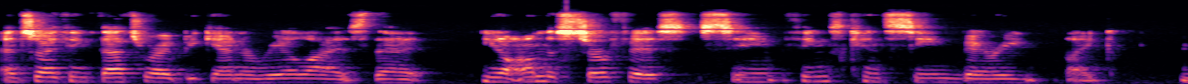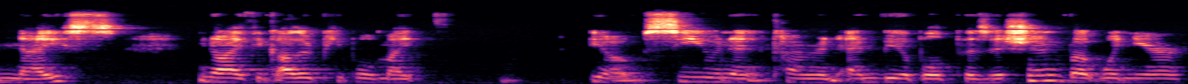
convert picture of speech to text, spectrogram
And so i think that's where i began to realize that you know on the surface seem, things can seem very like nice. You know i think other people might you know see you in a kind of an enviable position but when you're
